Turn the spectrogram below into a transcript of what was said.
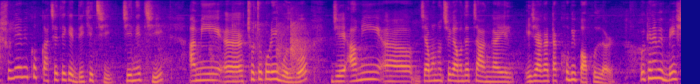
আসলে আমি খুব কাছে থেকে দেখেছি, জেনেছি। আমি ছোট করেই বলব যে, আমি যেমন হচ্ছে আমাদের টাঙ্গাইল, এই জায়গাটা খুবই পপুলার ওইখানে আমি বেশ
